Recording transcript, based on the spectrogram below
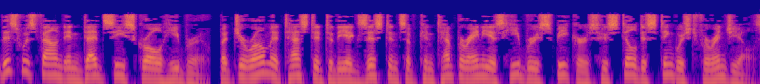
This was found in Dead Sea Scroll Hebrew, but Jerome attested to the existence of contemporaneous Hebrew speakers who still distinguished pharyngeals.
